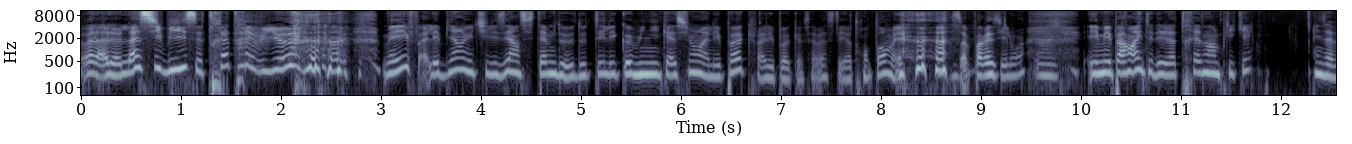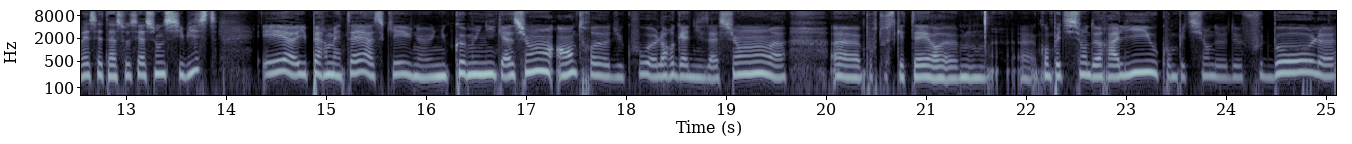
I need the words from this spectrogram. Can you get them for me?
Voilà, la CB, c'est très très vieux, mais il fallait bien utiliser un système de, de télécommunication à l'époque. Enfin, à l'époque, ça va, c'était il y a 30 ans, mais ça paraît si loin. Et mes parents étaient déjà très impliqués. Ils avaient cette association de cibistes et euh, ils permettaient à ce qu'il y ait une, communication entre euh, du coup euh, l'organisation pour tout ce qui était compétition de rallye ou compétition de, de football.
